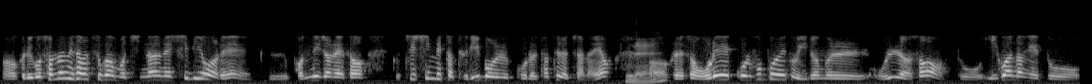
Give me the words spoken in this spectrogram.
어, 그리고 손흥민 선수가 뭐 지난해 12월에 그 번리전에서 그 70m 드리블 골을 터뜨렸잖아요. 네. 어, 그래서 올해의 골 후보에도 이름을 올려서 또 이관왕에 또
